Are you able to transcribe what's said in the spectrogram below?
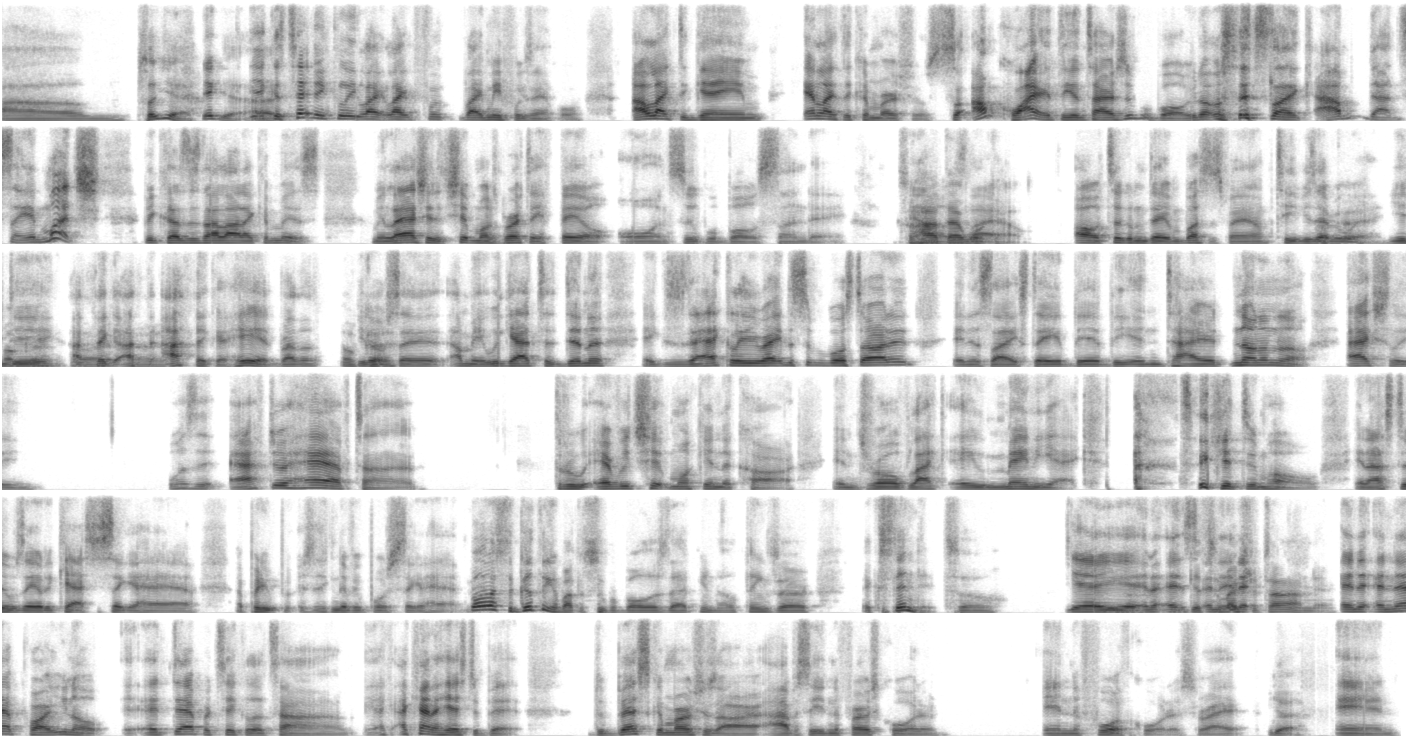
Um. So yeah, Yeah, yeah, yeah, because technically, like, like for like me, for example, I like the game and like the commercials. So I'm quiet the entire Super Bowl. You know, it's like I'm not saying much because there's not a lot I can miss. I mean, last year the Chipmunk's birthday fell on Super Bowl Sunday. so and how'd that work like, out? Oh, it took them to Dave and Buster's, fam. TVs Okay. everywhere. You Okay. dig? I think right. I, th- right. I think ahead, brother. Okay. You know what I'm saying? I mean, we got to dinner exactly right the Super Bowl started, and it's like stayed there the entire. No, no, no, no. Actually, was it after halftime? Threw every chipmunk in the car and drove like a maniac to get them home, and I still was able to catch the second half, a pretty significant portion of the second half. Well, that's the good thing about the Super Bowl is that you know things are extended, so yeah, you yeah, know, and it's get and, some and, extra time there. and and that part, you know, at that particular time, I, I kind of hedged the bet. The best commercials are obviously in the first quarter, in the fourth quarters, right? Yeah, And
